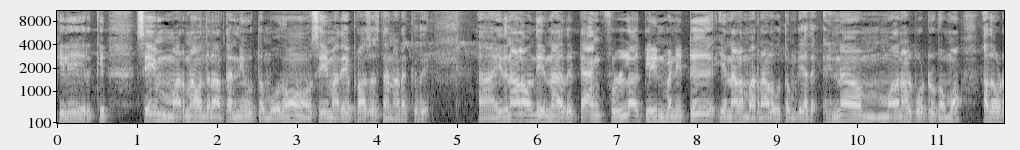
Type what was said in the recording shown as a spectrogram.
கீழே இருக்குது சேம் மறுநாள் வந்து நான் தண்ணி ஊற்றும் போதும் சேம் அதே ப்ராசஸ் தான் நடக்குது. இதனால் வந்து என்ன ஆகுது? டேங்க் ஃபுல்லாக க்ளீன் பண்ணிவிட்டு என்னால் மறுநாள் ஊற்ற முடியாது. என்ன முத நாள் போட்டிருக்கோமோ அதோட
